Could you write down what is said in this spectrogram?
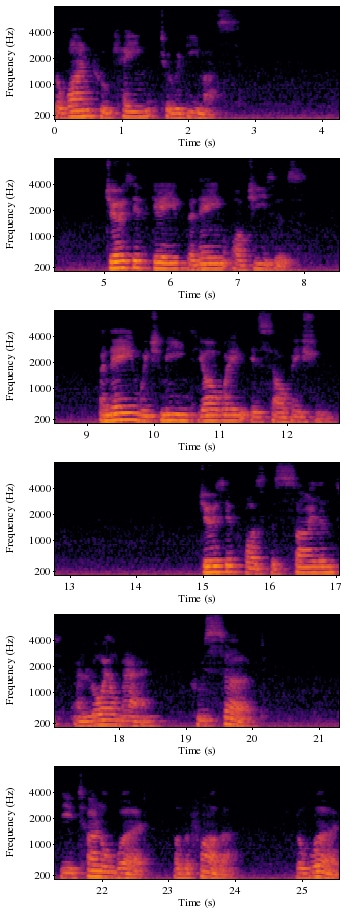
the one who came to redeem us. Joseph gave the name of Jesus a name which means Yahweh is salvation. Joseph was the silent and loyal man who served the eternal Word of the Father, the Word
